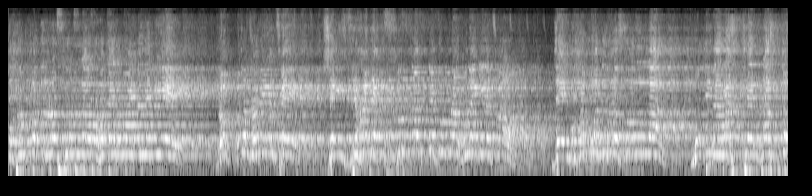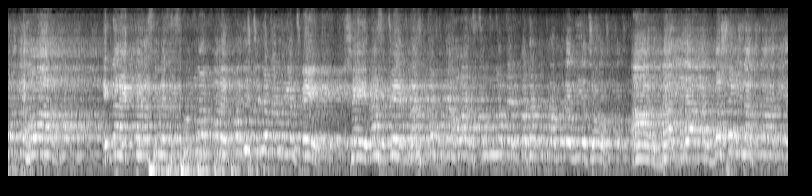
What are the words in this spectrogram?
মোহাম্মদুর রসুল্লাহ হদের ময়দানে গিয়ে রক্ত ঝরিয়েছে, সেই জিহাদের সুন্নতকে তোমরা ভুলে গিয়েছ। যে মোহাম্মদুর রসুল্লাহ মদিনা রাষ্ট্রের রাষ্ট্রপতি হওয়া, এটা একটা রসুলের সুন্নত বলে প্রতিষ্ঠিত করে দিয়েছে। সেই রাষ্ট্রের রাষ্ট্রপতি হওয়ার সুন্নতের কথা তোমরা বলে গিয়েছ। আর দাঁড়িয়ে আর বসে মিলাদ করা নিয়ে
